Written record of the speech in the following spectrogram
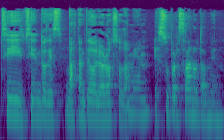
sí, siento que es bastante doloroso también. es súper sano también.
